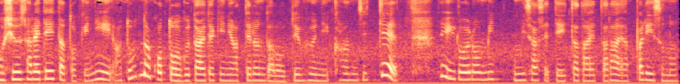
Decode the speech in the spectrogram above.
募集されていた時にあどんなことを具体的にやってるんだろうっていうふうに感じてでいろいろ見させていただいたらやっぱりその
